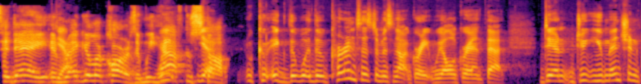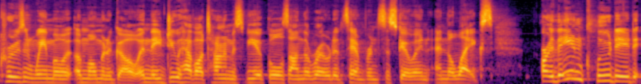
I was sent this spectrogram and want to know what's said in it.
today in yeah. regular cars, and we, we have to stop. Yeah. The, the, current system is not great. We all grant that. Dan, do, you mentioned Cruise and Waymo a moment ago, and they do have autonomous vehicles on the road in San Francisco and, and the likes. Are they included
